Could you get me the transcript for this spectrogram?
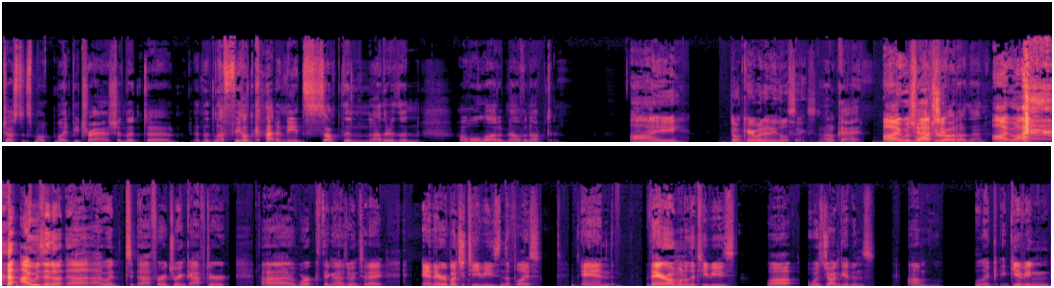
Justin Smoak might be trash and that uh, and that left field kind of needs something other than a whole lot of Melvin Upton. I don't care about any of those things. Okay. Well, I was Chad watching. Girodo, then I I, I was in a. Uh, I went to, uh, for a drink after uh, work thing I was doing today, and there were a bunch of TVs in the place, and there on one of the TVs uh, was John Gibbons, um, like giving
